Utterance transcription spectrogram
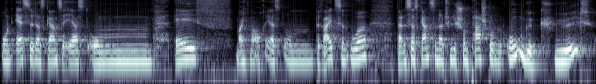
und esse das Ganze erst um 11, manchmal auch erst um 13 Uhr. Dann ist das Ganze natürlich schon ein paar Stunden umgekühlt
